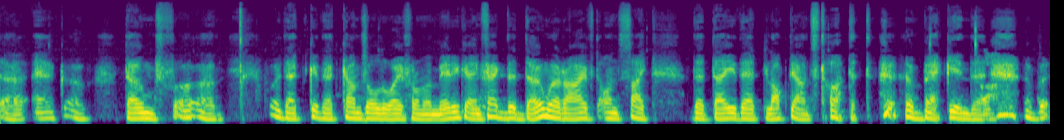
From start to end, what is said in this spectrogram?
uh, uh, domes for, uh, that that comes all the way from America. In fact, the dome arrived on site the day that lockdown started back in the oh.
